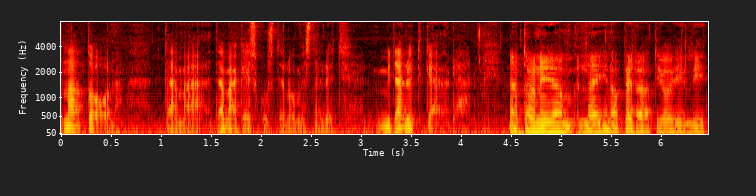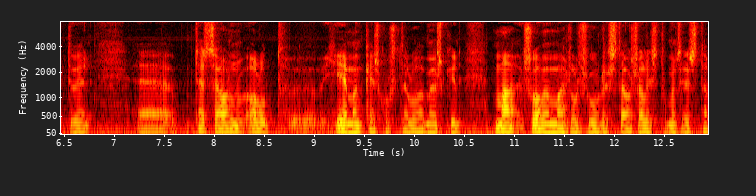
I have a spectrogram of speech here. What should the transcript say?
NATOon tämä, tämä keskustelu, mistä nyt, mitä nyt käydään. Naton ja näihin operaatioihin liittyen tässä on ollut hieman keskustelua myöskin Suomen mahdollisuudesta osallistumisesta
